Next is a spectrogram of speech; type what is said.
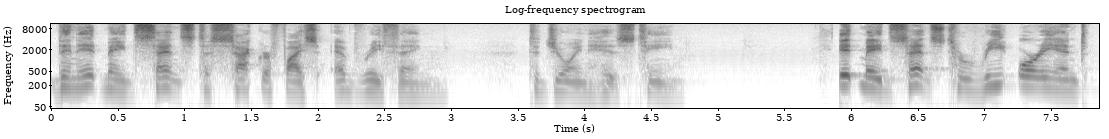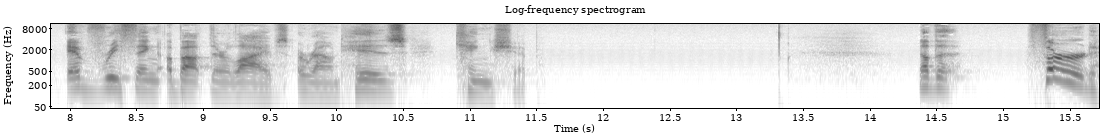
then it made sense to sacrifice everything to join his team. It made sense to reorient everything about their lives around his kingship. Now, the third,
